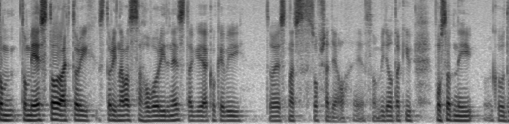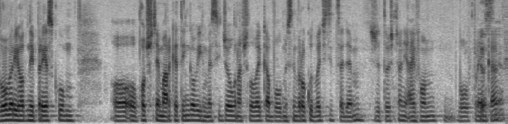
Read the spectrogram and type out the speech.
To, to miesto, a ktorých, z ktorých na vás sa hovorí dnes, tak je ako keby to je snad so všadiaľ. Ja som videl taký posledný ako dôveryhodný prieskum o, o počte marketingových messageov na človeka bol, myslím, v roku 2007, že to ešte ani iPhone bol v plienkach.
